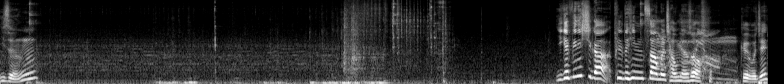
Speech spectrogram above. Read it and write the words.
이승 이게 피니쉬가 필드 힘 싸움을 잡으면서 그 뭐지?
